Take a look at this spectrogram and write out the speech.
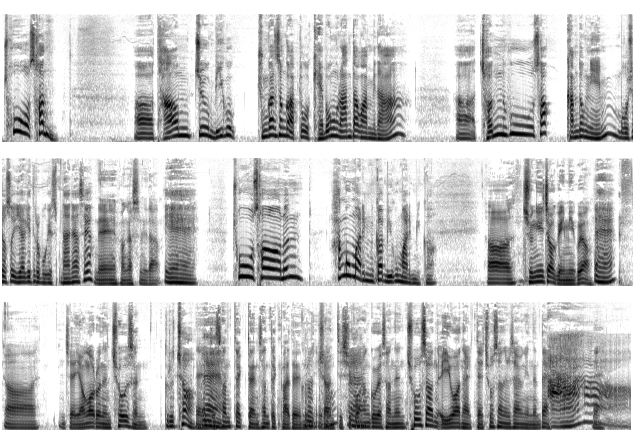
초선 어, 다음 주 미국 중간 선거 앞두고 개봉을 한다고 합니다. 아, 전후석 감독님 모셔서 이야기 들어보겠습니다. 안녕하세요. 네, 반갑습니다. 예. 초선은 한국말입니까? 미국말입니까? 어, 중의적 의미고요. 예. 어, 이제 영어로는 chosen. 그렇죠. 네, 예. 선택된, 선택받은 그렇죠. 이런 뜻이고 예. 한국에서는 초선 의원 할 때 초선을 사용했는데 아.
